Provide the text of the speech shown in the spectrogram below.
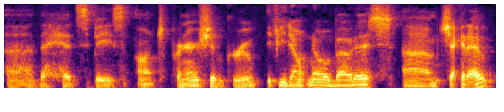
uh, the Headspace Entrepreneurship Group. If you don't know about it, um, check it out.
